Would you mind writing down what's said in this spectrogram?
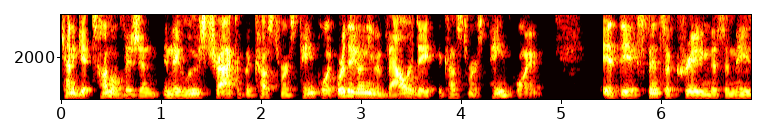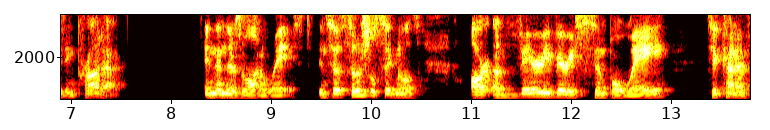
kind of get tunnel vision and they lose track of the customer's pain point or they don't even validate the customer's pain point at the expense of creating this amazing product. And then there's a lot of waste. And so social signals are a very, very simple way to kind of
